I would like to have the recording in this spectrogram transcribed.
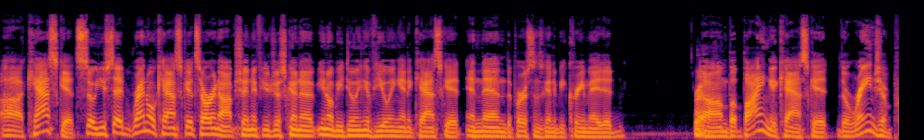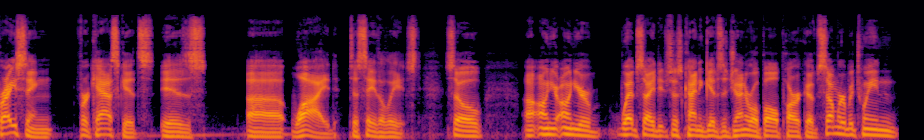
uh, caskets. So you said rental caskets are an option if you're just going to, you know, be doing a viewing in a casket and then the person's going to be cremated. Right. Um, but buying a casket, the range of pricing for caskets is uh, wide, to say the least. So uh, on your on your website, it just kind of gives a general ballpark of somewhere between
